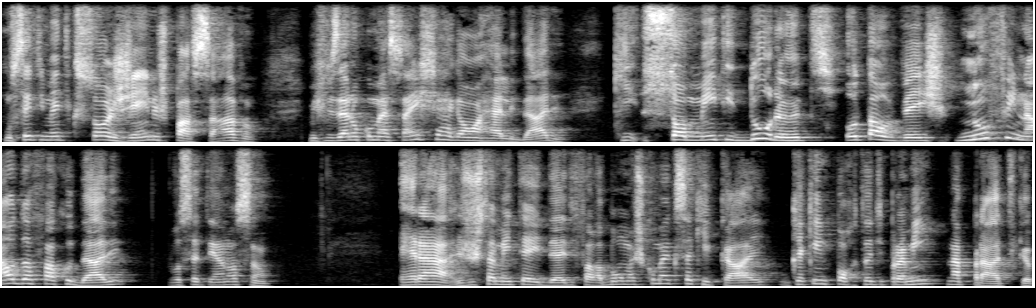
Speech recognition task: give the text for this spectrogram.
com sentimento que só gênios passavam, me fizeram começar a enxergar uma realidade que somente durante, ou talvez no final da faculdade, você tem a noção. Era justamente a ideia de falar, bom, mas como é que isso aqui cai? O que é, que é importante para mim na prática?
